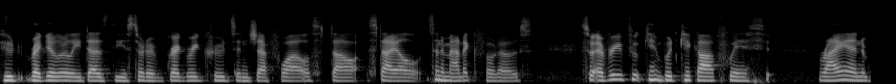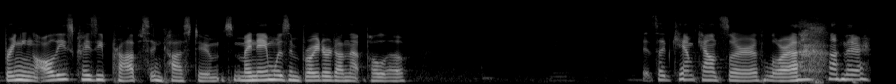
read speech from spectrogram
who regularly does these sort of Gregory Crewdson and Jeff Wiles style, style cinematic photos. So every foto camp would kick off with Ryan bringing all these crazy props and costumes. My name was embroidered on that polo. It said camp counselor Laura on there.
